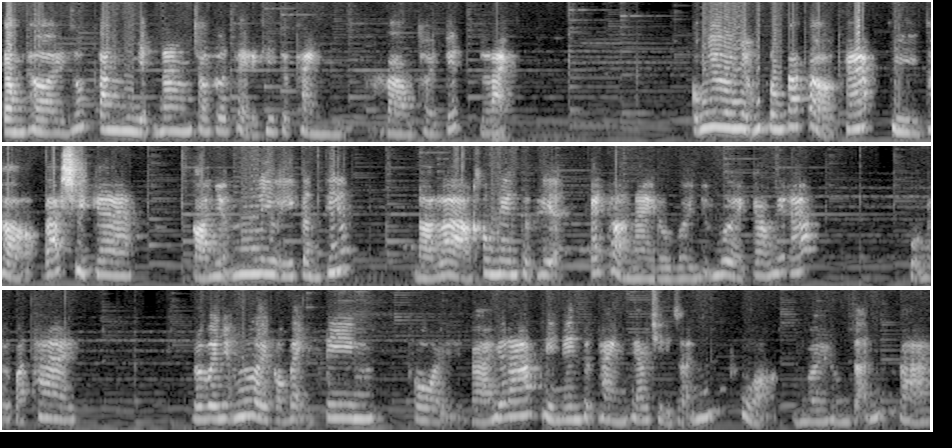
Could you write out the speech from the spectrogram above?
đồng thời giúp tăng nhiệt năng cho cơ thể khi thực hành vào thời tiết lạnh. Cũng như những phương pháp thở khác thì thở Bashika có những lưu ý cần thiết, đó là không nên thực hiện cách thở này đối với những người cao huyết áp, phụ nữ có thai đối với những người có bệnh tim, phổi và huyết áp thì nên thực hành theo chỉ dẫn của người hướng dẫn và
